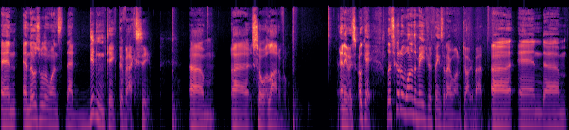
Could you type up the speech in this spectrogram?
And and those were the ones that didn't take the vaccine. Um, uh, so a lot of them. Anyways, okay, let's go to one of the major things that I want to talk about. Uh, and um,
